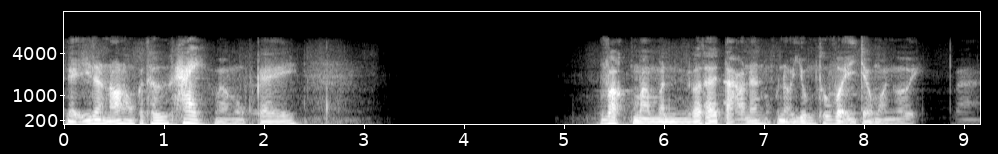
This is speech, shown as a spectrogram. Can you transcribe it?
nghĩ là nó là một cái thứ hay và một cái vật mà mình có thể tạo nên một cái nội dung thú vị cho mọi người. Và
